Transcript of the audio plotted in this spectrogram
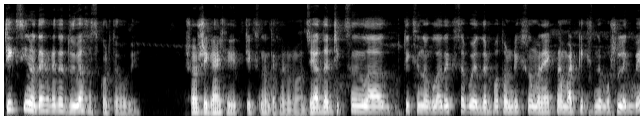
টিক্স চিহ্ন দেখার ক্ষেত্রে দুইবার সার্চ করতে হবে সরাসরি গাইড থেকে টিক্স চিহ্ন দেখার জন্য। যে যাদের টিক্স চিহ্নগুলো টিক্স চিহ্নগুলো দেখতে পাবো এদের প্রথম টিক্স চিহ্ন মানে এক নাম্বার টিক্স চিহ্ন প্রশ্ন লিখবে।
